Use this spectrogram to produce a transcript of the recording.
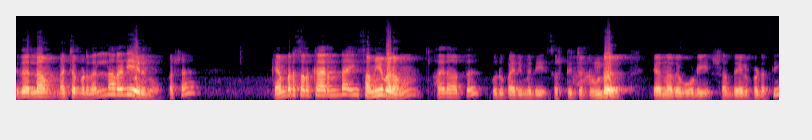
ഇതെല്ലാം മെച്ചപ്പെടുത്തുക എല്ലാം റെഡി ആയിരുന്നു. പക്ഷെ കേന്ദ്ര സർക്കാരിന്റെ ഈ സമീപനം അതിനകത്ത് ഒരു പരിമിതി സൃഷ്ടിച്ചിട്ടുണ്ട് എന്നതുകൂടി ശ്രദ്ധയിൽപ്പെടുത്തി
